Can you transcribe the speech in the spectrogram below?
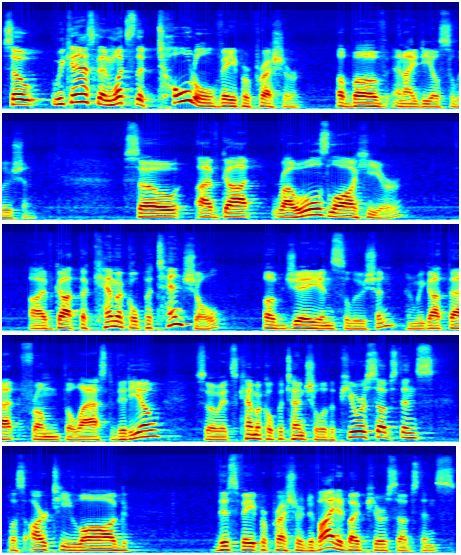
So we can ask then, what's the total vapor pressure above an ideal solution? So I've got Raoult's law here. I've got the chemical potential of J in solution, and we got that from the last video. So it's chemical potential of the pure substance plus RT log this vapor pressure divided by pure substance.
